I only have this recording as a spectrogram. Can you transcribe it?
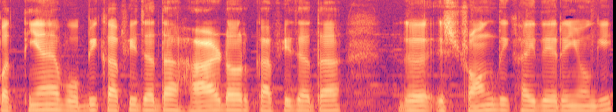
पत्तियाँ हैं वो भी काफ़ी ज़्यादा हार्ड और काफ़ी ज़्यादा स्ट्रॉन्ग दिखाई दे रही होंगी।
